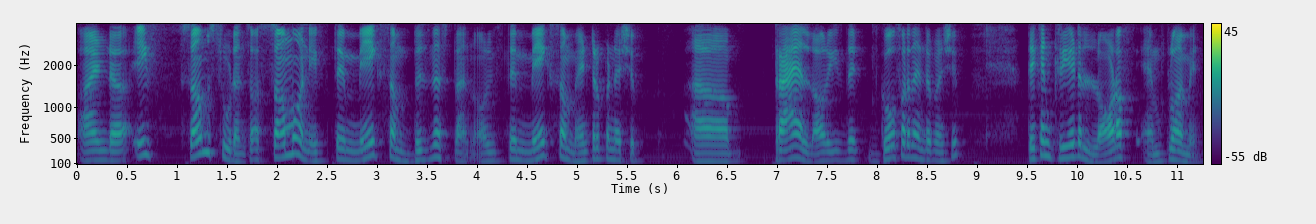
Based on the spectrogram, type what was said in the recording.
And uh, if some students or someone if they make some business plan or if they make some entrepreneurship uh, trial or if they go for the entrepreneurship they can create a lot of employment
